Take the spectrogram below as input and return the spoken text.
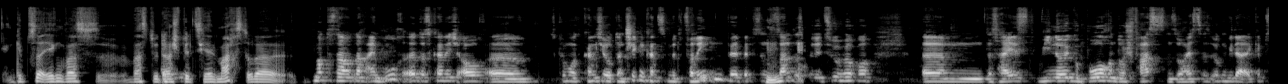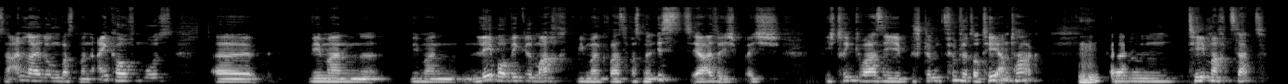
Gibt da irgendwas, was du da speziell machst oder? Ich mache das nach, nach einem Buch. Äh, das kann ich auch, äh, das kann, man, kann ich auch dann schicken. Kannst du mit verlinken, wenn es interessant mhm. ist für die Zuhörer. Ähm, das heißt, wie neu geboren durch Fasten. So heißt das irgendwie. Da gibt es eine Anleitung, was man einkaufen muss, äh, wie man wie man Leberwickel macht, wie man quasi was man isst. Ja, also ich ich ich trinke quasi bestimmt fünf Liter Tee am Tag. Mhm. Ähm, Tee macht satt.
